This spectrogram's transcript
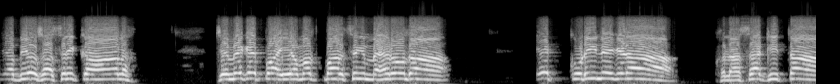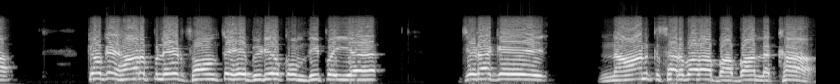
ਪੰਜਾਬੀਓ, ਸਤਿ ਸ੍ਰੀ ਅਕਾਲ। ਜਿਵੇਂ ਕਿ ਭਾਈ ਅਮਰਪਾਲ ਸਿੰਘ ਮਹਿਰੋਂ ਦਾ ਇੱਕ ਕੁੜੀ ਨੇ ਜਿਹੜਾ ਖੁਲਾਸਾ ਕੀਤਾ, ਕਿਉਂਕਿ ਹਰ ਪਲੇਟਫਾਰਮ ਤੇ ਇਹ ਵੀਡੀਓ ਘੁੰਮਦੀ ਪਈ ਹੈ, ਜਿਹੜਾ ਕਿ ਨਾਨਕ ਸਰ ਵਾਲਾ ਬਾਬਾ ਲੱਖਾ,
